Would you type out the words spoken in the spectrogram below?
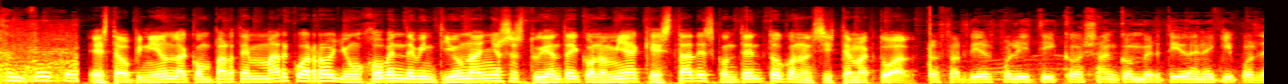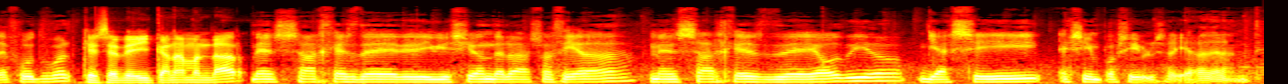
tampoco. Esta opinión la comparte Marco Arroyo, un joven de 21 años, estudiante de economía que está descontento con el sistema actual. Los partidos políticos se han convertido en equipos de fútbol. Que se dedican a mandar mensajes de división de la sociedad, mensajes de odio y así es imposible salir adelante.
